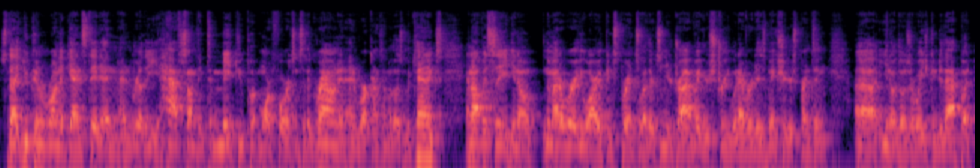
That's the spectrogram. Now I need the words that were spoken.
so that you can run against it and, and really have something to make you put more force into the ground and, and work on some of those mechanics. And obviously, you know, no matter where you are, you can sprint. So whether it's in your driveway, your street, whatever it is, make sure you're sprinting. Uh, you know, those are ways you can do that. But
